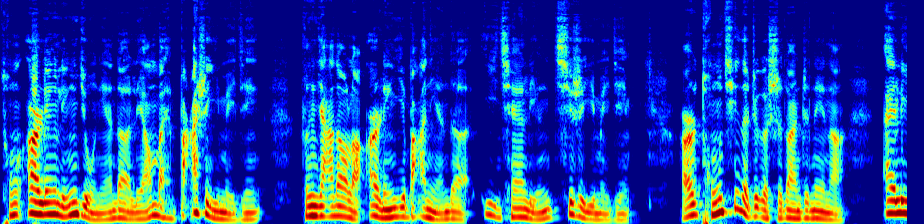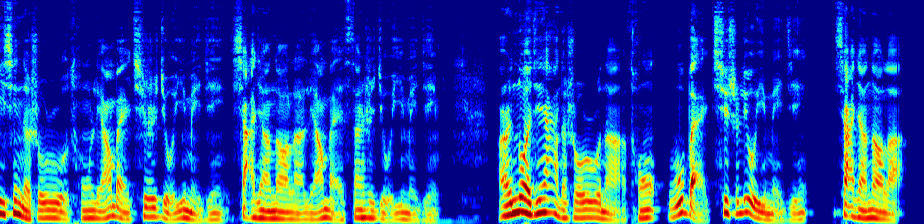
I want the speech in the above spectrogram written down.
从2009年的280亿美金，增加到了2018年的1070亿美金。而同期的这个时段之内呢，爱立信的收入从279亿美金下降到了239亿美金，而诺基亚的收入呢，从576亿美金。下降到了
